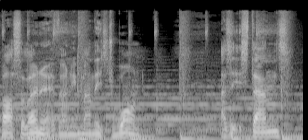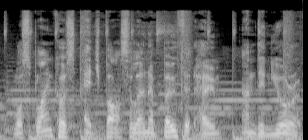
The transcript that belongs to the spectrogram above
Barcelona have only managed one. As it stands, Los Blancos edge Barcelona both at home and in Europe.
